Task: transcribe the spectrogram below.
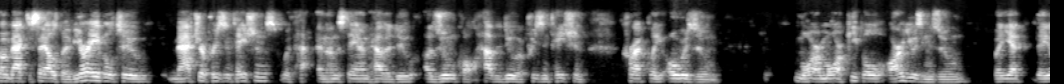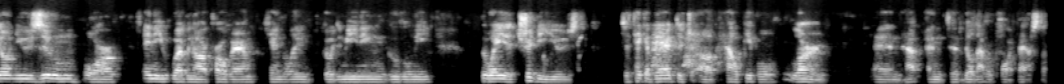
going back to sales, but if you're able to match your presentations with ha- and understand how to do a Zoom call, how to do a presentation correctly over Zoom, more and more people are using Zoom, but yet they don't use Zoom or any webinar program, candidly, GoToMeeting, Google Meet, the way it should be used to take advantage of how people learn and, how, and to build that rapport faster.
